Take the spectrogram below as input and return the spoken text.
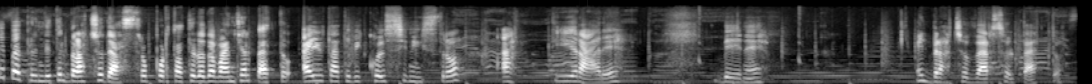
E poi prendete il braccio destro, portatelo davanti al petto, aiutatevi col sinistro a tirare bene il braccio verso il petto.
